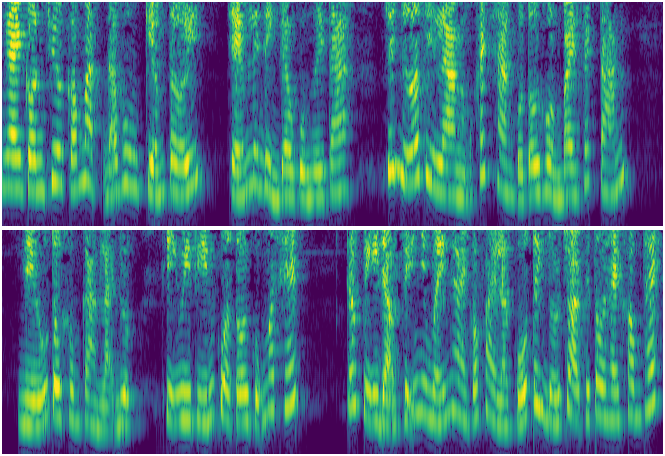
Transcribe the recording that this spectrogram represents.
ngài còn chưa có mặt đã vung kiếm tới, chém lên đỉnh đầu của người ta, suýt nữa thì làm khách hàng của tôi hồn bay phách tán. Nếu tôi không cản lại được, thì uy tín của tôi cũng mất hết. Các vị đạo sĩ như mấy ngài có phải là cố tình đối chọi với tôi hay không thế?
